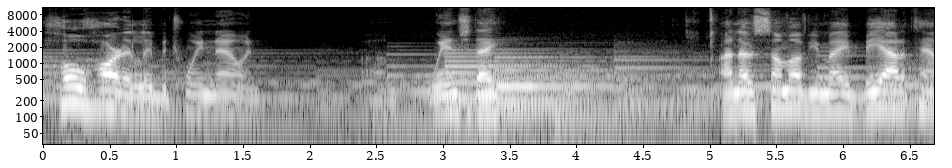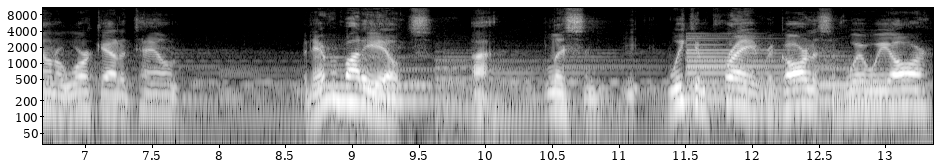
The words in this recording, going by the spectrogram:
wholeheartedly between now and um, Wednesday. I know some of you may be out of town or work out of town, but everybody else, I, listen, we can pray regardless of where we are.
